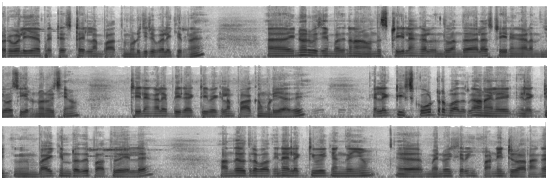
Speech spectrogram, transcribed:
ஒரு வழியாக இப்போ டெஸ்ட் எல்லாம் பார்த்து முடிச்சுட்டு விளக்கிடுறேன். இன்னொரு விஷயம் பார்த்தீங்கன்னா நான் வந்து ஸ்ரீலங்காலேருந்து வந்ததால் ஸ்ரீலங்காலேருந்து யோசிக்கிற இன்னொரு விஷயம் ஸ்ரீலங்காவில் இப்படி எலக்ட்ரிக் பைக்கெல்லாம் பார்க்க முடியாது. எலக்ட்ரிக் ஸ்கூட்டர் பார்த்துருக்கேன் ஆனால் எலக்ட்ரிக் பைக்குன்றது பார்த்ததே இல்லை. அந்த விதத்தில் பார்த்தீங்கன்னா எலக்ட்ரிக் பைக் அங்கேயும் மேனுஃபேக்சரிங் பண்ணிட்டு வராங்க.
